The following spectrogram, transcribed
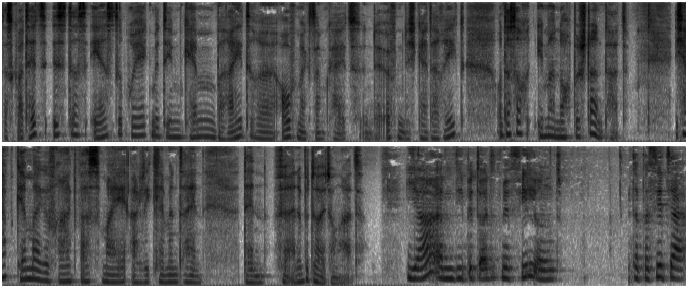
Das Quartett ist das erste Projekt, mit dem Cem breitere Aufmerksamkeit in der Öffentlichkeit erregt und das auch immer noch Bestand hat. Ich habe Cem mal gefragt, was My Ugly Clementine denn für eine Bedeutung hat. Ja, ähm, die bedeutet mir viel und da passiert ja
